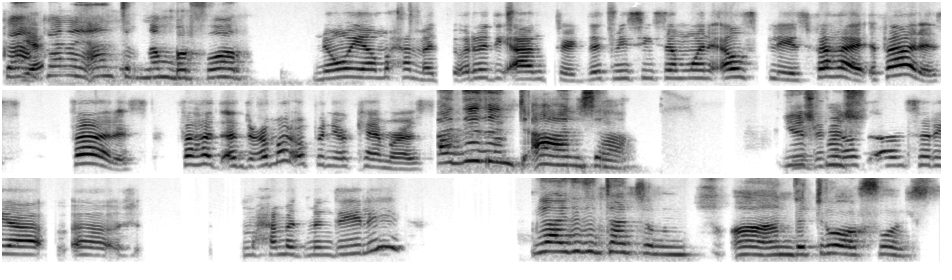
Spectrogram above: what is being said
can, Yeah. can I answer number four? No, yeah, Muhammad, you already answered. Let me see someone else, please. Fahad, Faris, Faris, Fahad and Umar, open your cameras. I didn't answer. Yes, you did Miss. not answer, yeah, uh, Muhammad Mendili. Yeah, I didn't answer uh, on the true or false.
